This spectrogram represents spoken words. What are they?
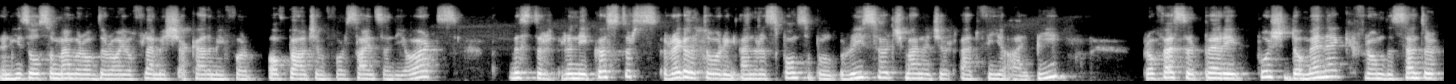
and he's also member of the Royal Flemish Academy for, of Belgium for Science and the Arts. Mr. René Custers, Regulatory and Responsible Research Manager at VIB. Professor Perry Push Domènech from the Center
